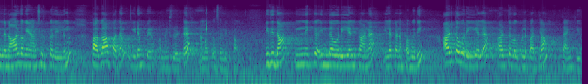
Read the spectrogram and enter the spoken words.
இந்த நால் வகையான சொற்களிலும் பகாப்பதம் இடம்பெறும் அப்படின்னு சொல்லிட்டு நமக்கு சொல்லியிருக்காங்க. இதுதான் இன்னைக்கு இந்த ஒரு இயலுக்கான இலக்கண பகுதி. அடுத்த ஒரு இயலை அடுத்த வகுப்பில் பார்க்கலாம். தேங்க்யூ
